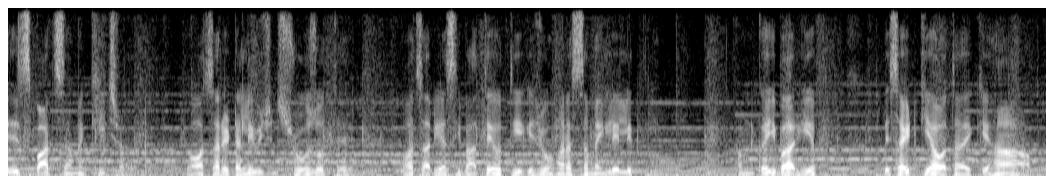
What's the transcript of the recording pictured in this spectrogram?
इस बात से हमें खींच रहा है। बहुत सारे टेलीविज़न शोज़ होते हैं, बहुत सारी ऐसी बातें होती है कि जो हमारा समय ले लेती है। हमने कई बार ये डिसाइड किया होता है कि हाँ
